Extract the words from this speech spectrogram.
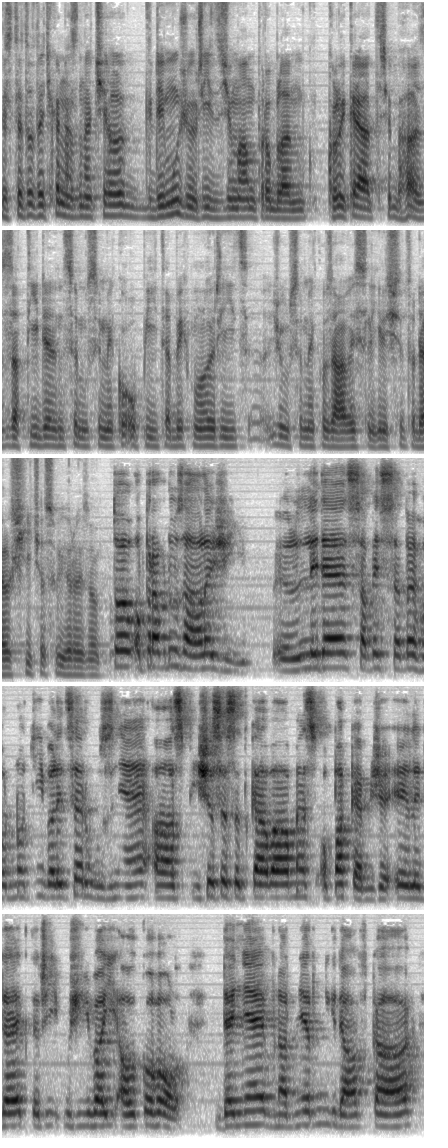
Vy jste to teďka naznačil, kdy můžu říct, že mám problém. Kolikrát třeba za týden se musím jako opít, abych mohl říct, že už jsem jako závislý, když je to delší časový horizont? To opravdu záleží. Lidé sami sebe hodnotí velice různě a spíše se setkáváme s opakem, že i lidé, kteří užívají alkohol denně v nadměrných dávkách,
